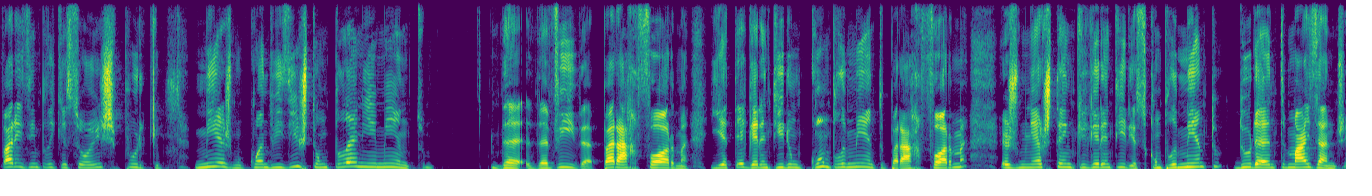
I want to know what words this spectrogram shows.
Várias implicações, porque mesmo quando existe um planeamento da, da vida para a reforma e até garantir um complemento para a reforma, as mulheres têm que garantir esse complemento durante mais anos.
